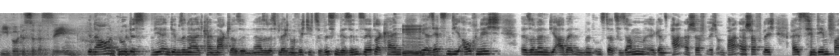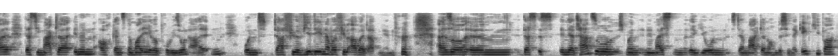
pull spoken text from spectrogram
wie würdest du das sehen? Genau, nur dass wir in dem Sinne halt kein Makler sind. Ne? Also das ist vielleicht noch wichtig zu wissen. Wir sind selber kein, mhm. wir ersetzen die auch nicht, äh, sondern die arbeiten mit uns da zusammen, äh, ganz partnerschaftlich. Und partnerschaftlich heißt in dem Fall, dass die MaklerInnen auch ganz normal ihre Provision erhalten und dafür wir denen aber viel Arbeit abnehmen. Also ähm, das ist in der Tat so. Ich meine, in den meisten Regionen ist der Makler noch ein bisschen der Gatekeeper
